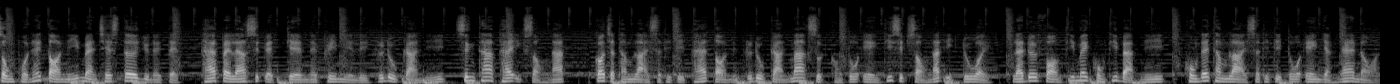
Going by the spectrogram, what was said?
ส่งผลให้ตอนนี้แมนเชสเตอร์ยูไนเต็ดแพ้ไปแล้ว 11 เกมในพรีเมียร์ลีกฤดูกาลนี้ ซึ่งถ้าแพ้อีก 2 นัด ก็จะทำลายสถิติแพ้ต่อหนึ่งฤดูกาลมากสุดของตัวเองที่ 12 นัดอีกด้วย และด้วยฟอร์มที่ไม่คงที่แบบนี้ คงได้ทำลายสถิติตัวเองอย่างแน่นอน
